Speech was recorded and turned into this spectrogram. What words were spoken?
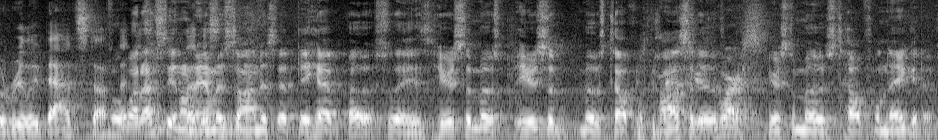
the really bad stuff. Well, That what I've seen on Amazon is that they have both. So they, here's the most here's the most helpful the best, here's positive. the. Here's the most helpful negative.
